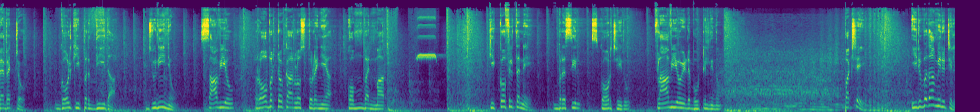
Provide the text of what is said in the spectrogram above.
Bebeto goalkeeper Dida Juninho Savio Roberto Carlos തുടങ്ങിയ കൊമ്പന്മാർ. കിക്ക് ഓഫിൽ തന്നെ ബ്രസീൽ സ്കോർ ചെയ്തു ഫ്ലാവിയോയുടെ ബൂട്ടിൽ നിന്നും. പക്ഷേ ഇരുപതാം മിനിറ്റിൽ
